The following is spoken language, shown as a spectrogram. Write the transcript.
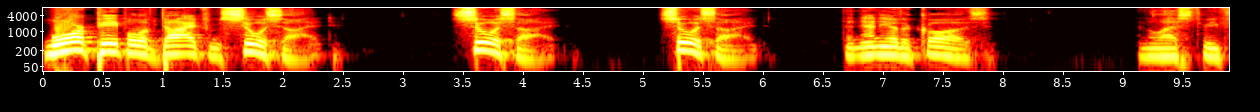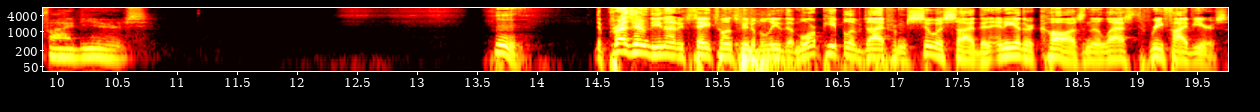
More people have died from suicide, suicide, suicide than any other cause in the last three, five years. Hmm. The president of the United States wants me to believe that more people have died from suicide than any other cause in the last three, five years.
